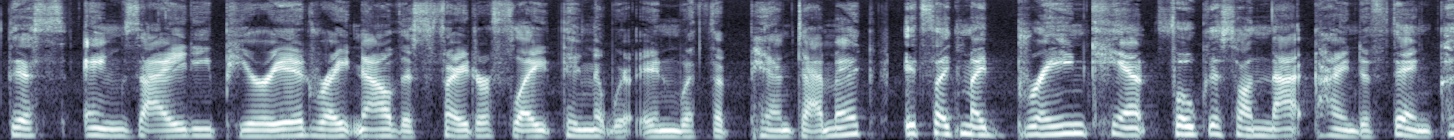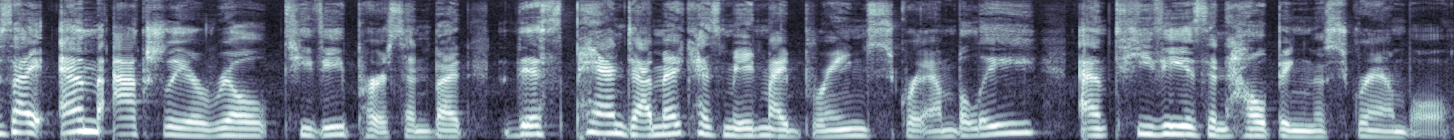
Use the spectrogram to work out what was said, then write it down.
this anxiety period right now, this fight or flight thing that we're in with the pandemic, it's like my brain can't focus on that kind of thing because I am actually a real TV person, but this pandemic has made my brain scrambly and TV isn't helping the scramble.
